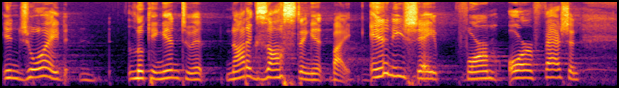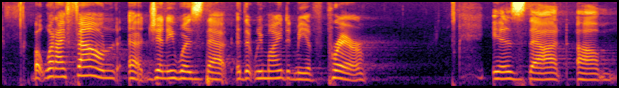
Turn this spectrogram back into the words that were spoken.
enjoyed looking into it, not exhausting it by any shape, form, or fashion. But what I found, uh, Jenny, was that that reminded me of prayer is that um,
